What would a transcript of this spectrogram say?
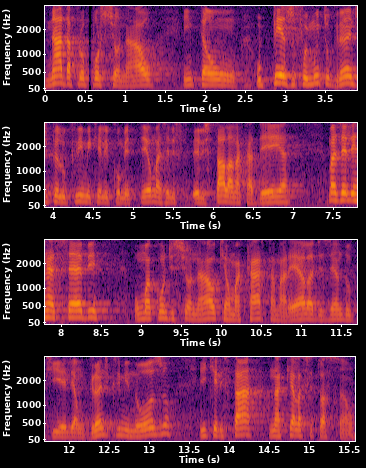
nada proporcional. Então, o peso foi muito grande pelo crime que ele cometeu, mas ele, ele está lá na cadeia. Mas ele recebe uma condicional, que é uma carta amarela, dizendo que ele é um grande criminoso e que ele está naquela situação.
